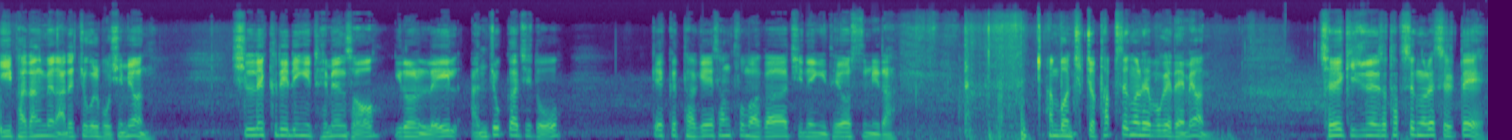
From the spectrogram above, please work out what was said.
이 바닥면 아래쪽을 보시면 실내 클리닝이 되면서 이런 레일 안쪽까지도 깨끗하게 상품화가 진행이 되었습니다. 한번 직접 탑승을 해보게 되면 제 기준에서 탑승을 했을 때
